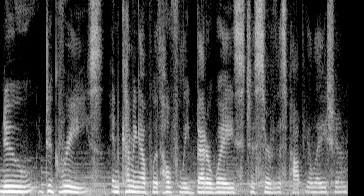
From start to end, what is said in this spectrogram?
new degrees, and coming up with hopefully better ways to serve this population.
